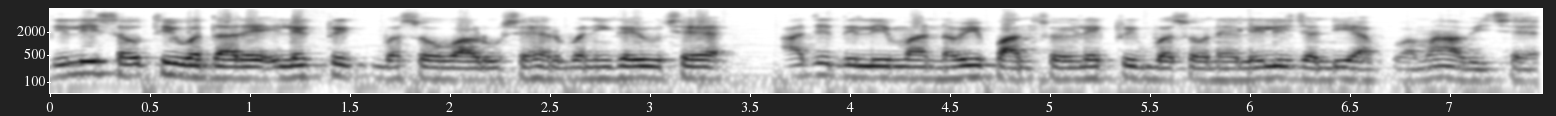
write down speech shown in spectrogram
દિલ્હી સૌથી વધારે ઇલેક્ટ્રિક બસોવાળું શહેર બની ગયું છે. આજે દિલ્હીમાં નવી પાંચસો ઇલેક્ટ્રિક બસોને લીલી ઝંડી આપવામાં આવી છે.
